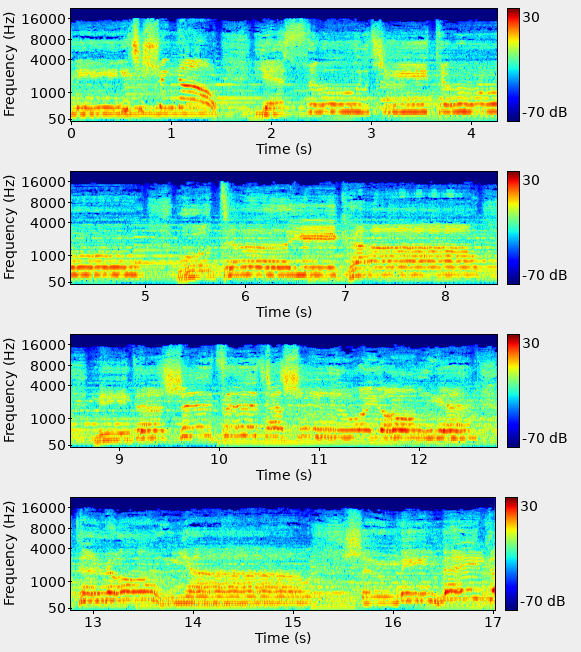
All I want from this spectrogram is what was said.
比。一起宣告：耶稣基督，我的依靠。十字架是我永远的荣耀，生命每个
